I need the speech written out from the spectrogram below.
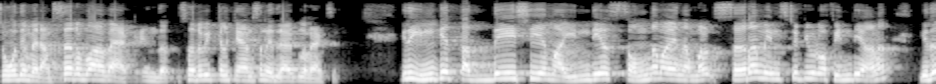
ചോദ്യം വരാം. സെർവാവാക് എന്ത്? സെർവിക്കൽ ക്യാൻസറിനെതിരായിട്ടുള്ള വാക്സിൻ ഇത് ഇന്ത്യ തദ്ദേശീയമായി ഇന്ത്യയിൽ സ്വന്തമായി നമ്മൾ സെറം ഇൻസ്റ്റിറ്റ്യൂട്ട് ഓഫ് ഇന്ത്യ ആണ് ഇത്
